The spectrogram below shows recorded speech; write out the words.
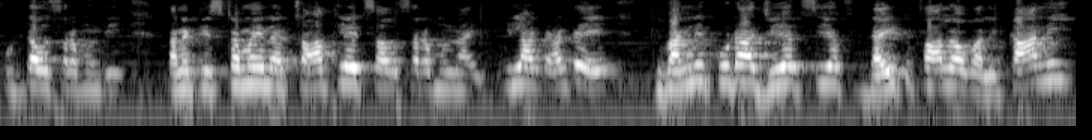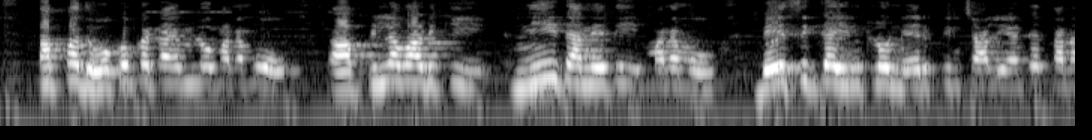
ఫుడ్ అవసరం ఉంది తనకి ఇష్టమైన చాక్లెట్స్ అవసరం ఉన్నాయి ఇలాంటి అంటే ఇవన్నీ కూడా జిఎఫ్సిఎఫ్ డైట్ ఫాలో అవ్వాలి. కానీ తప్పదు ఒక్కొక్క టైంలో మనము ఆ, పిల్లవాడికి నీడ్ అనేది మనము బేసిక్గా ఇంట్లో నేర్పించాలి అంటే తన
